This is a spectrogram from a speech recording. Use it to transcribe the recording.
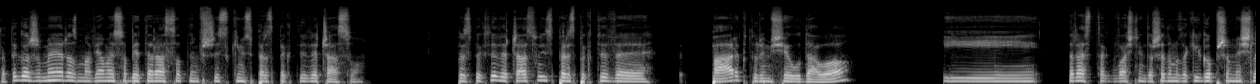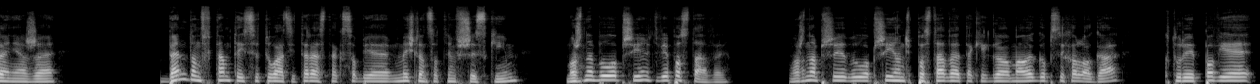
dlatego że my rozmawiamy sobie teraz o tym wszystkim z perspektywy czasu. Z perspektywy czasu i z perspektywy par, którym się udało. I teraz tak właśnie doszedłem do takiego przemyślenia, że będąc w tamtej sytuacji, teraz tak sobie myśląc o tym wszystkim, można było przyjąć dwie postawy. Można przy, było przyjąć postawę takiego małego psychologa, który powie,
